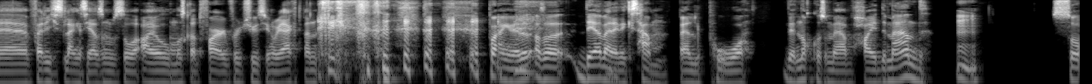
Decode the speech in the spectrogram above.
eh, for ikke så lenge siden som stod I almost got fired for choosing React, men poenget er altså, det å være et eksempel på det er noe som er av high demand. Mm. Så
